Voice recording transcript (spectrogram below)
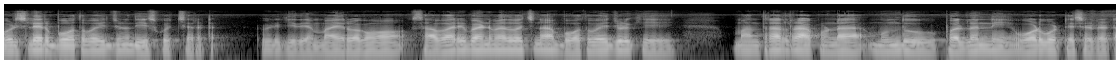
ఒడిసిలేరు భూత వైద్యుని తీసుకొచ్చారట. వీడికి ఇదే మాయ రోగమో? సవారీ బండి మీద వచ్చిన భూత వైద్యుడికి మంత్రాలు రాకుండా ముందు పళ్ళన్నీ ఓడగొట్టేశాడట.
